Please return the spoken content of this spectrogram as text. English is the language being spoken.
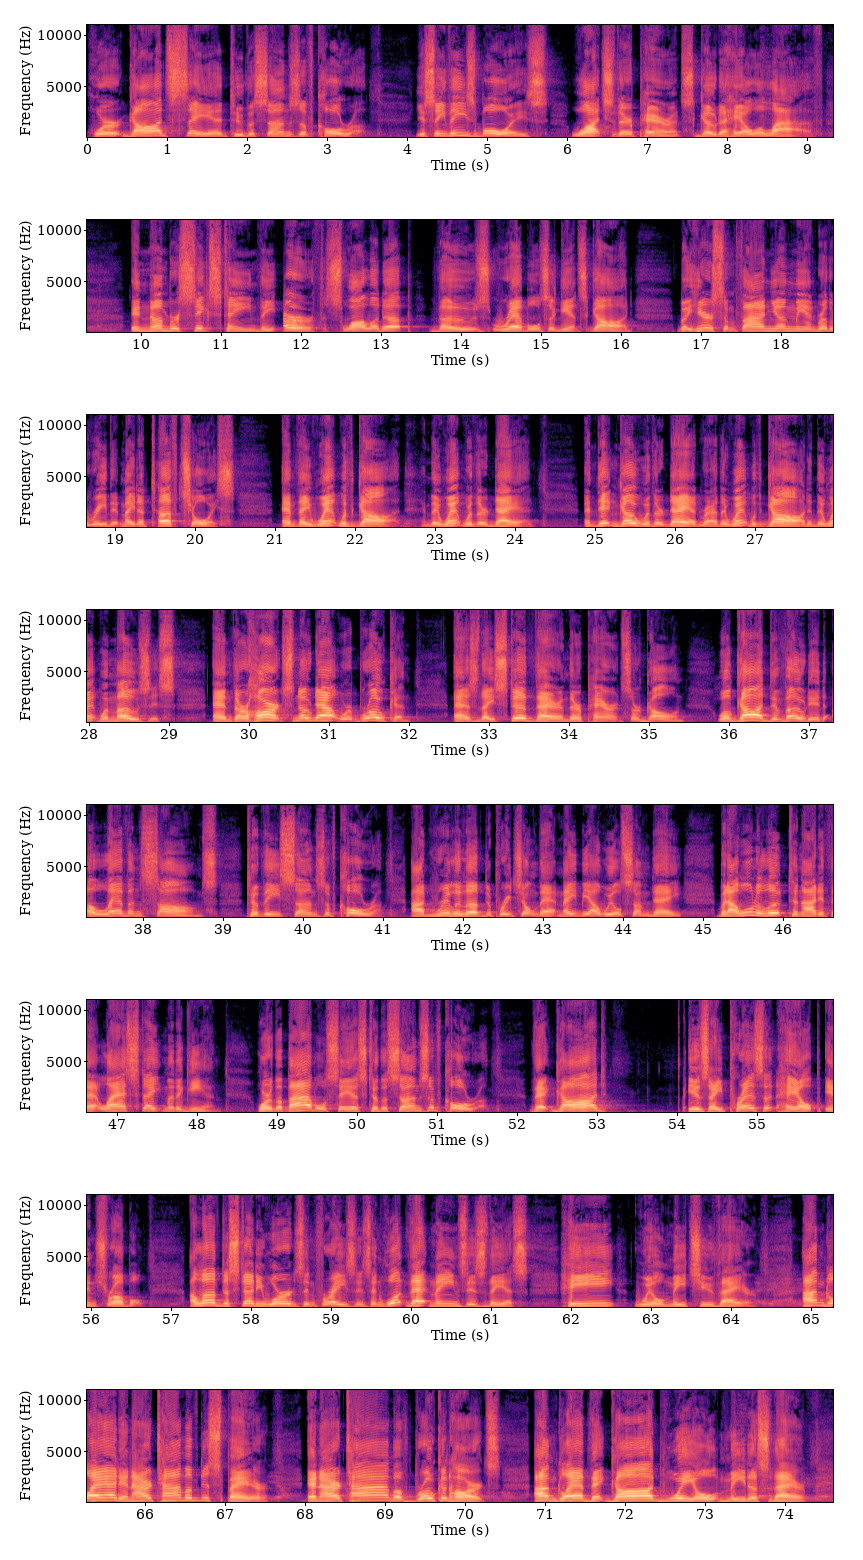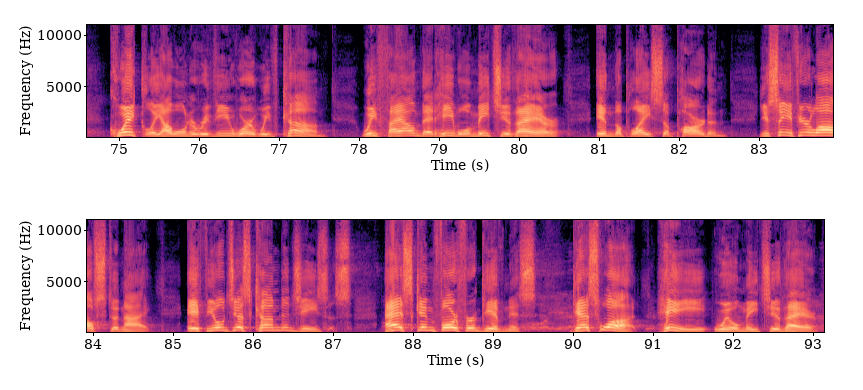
where God said to the sons of Korah, you see, these boys watched their parents go to hell alive. In number 16, the earth swallowed up those rebels against God. But here's some fine young men, Brother Reed, that made a tough choice. And they went with God, and they went with their dad, and didn't go with their dad, rather. They went with God, and they went with Moses. And their hearts, no doubt, were broken as they stood there and their parents are gone. Well, God devoted 11 Psalms to these sons of Korah. I'd really love to preach on that. Maybe I will someday. But I want to look tonight at that last statement again, where the Bible says to the sons of Korah that God is a present help in trouble. I love to study words and phrases, and what that means is this he will meet you there. I'm glad in our time of despair, in our time of broken hearts, I'm glad that God will meet us there. Quickly, I want to review where we've come. We found that He will meet you there in the place of pardon. You see, if you're lost tonight, if you'll just come to Jesus, ask Him for forgiveness, guess what? He will meet you there.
